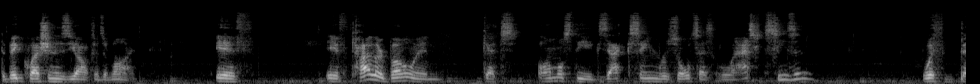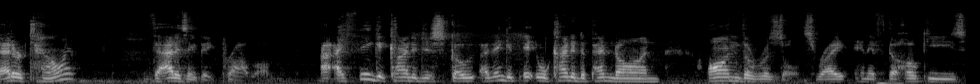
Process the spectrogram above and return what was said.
The big question is the offensive line. If if Tyler Bowen gets almost the exact same results as last season with better talent, that is a big problem. I think it kind of just goes. I think it, it will kind of depend on on the results, right? And if the Hokies,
